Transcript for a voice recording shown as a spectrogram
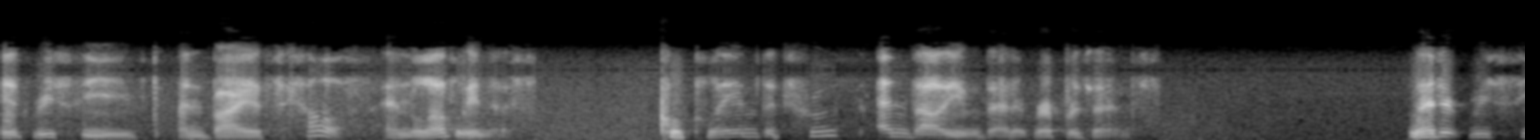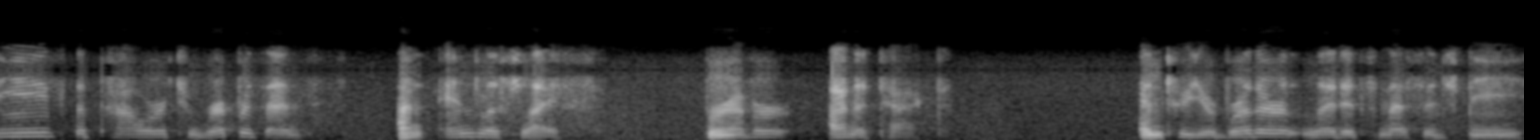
it received, and by its health and loveliness, proclaim the truth and value that it represents. Let it receive the power to represent an endless life, forever unattacked. And to your brother, let its message be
